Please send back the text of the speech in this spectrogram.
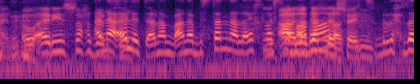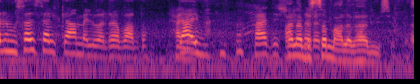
حلو. وأريج شو حضرتي؟ أنا قلت أنا أنا بستنى ليخلص آه، رمضان. لبلشت. بحضر المسلسل كامل ورا بعضه. دائما فادي شو أنا حضرت؟ بسمع لبهال يوسف بس.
